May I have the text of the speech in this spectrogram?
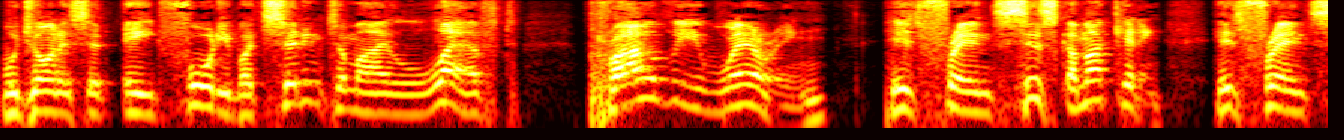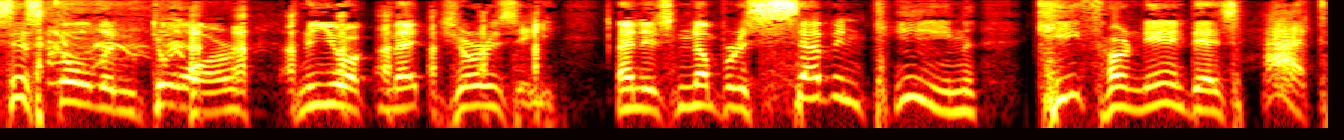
will join us at 840. But sitting to my left, proudly wearing his Francisco, I'm not kidding, his Francisco Lindor New York Met jersey and his number 17 Keith Hernandez hat,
